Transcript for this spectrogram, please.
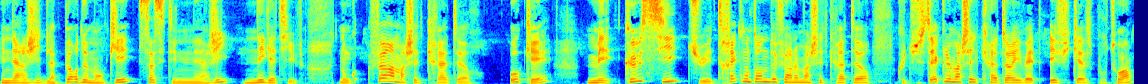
l'énergie de la peur de manquer, ça c'est une énergie négative. Donc faire un marché de créateurs, ok, mais que si tu es très contente de faire le marché de créateurs, que tu sais que le marché de créateurs il va être efficace pour toi,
